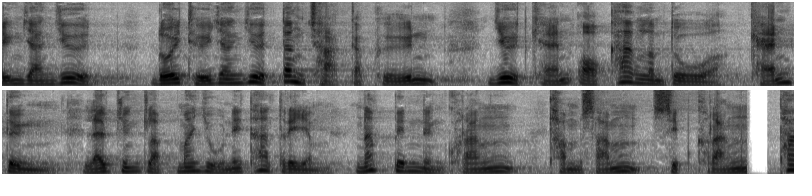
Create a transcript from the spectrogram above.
ดึงยางยืด โดยถือยางยืดตั้งฉากกับพื้น ยืดแขนออกข้างลำตัว แขนตึง แล้วจึงกลับมาอยู่ในท่าเตรียม นับเป็นหนึ่งครั้งทำซ้ำสิบครั้ง ท่า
